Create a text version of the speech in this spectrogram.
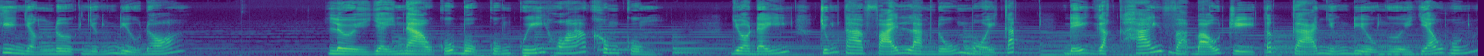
ghi nhận được những điều đó lời dạy nào của bụt cũng quý hóa không cùng do đấy chúng ta phải làm đủ mọi cách để gặt hái và bảo trì tất cả những điều người giáo huấn.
